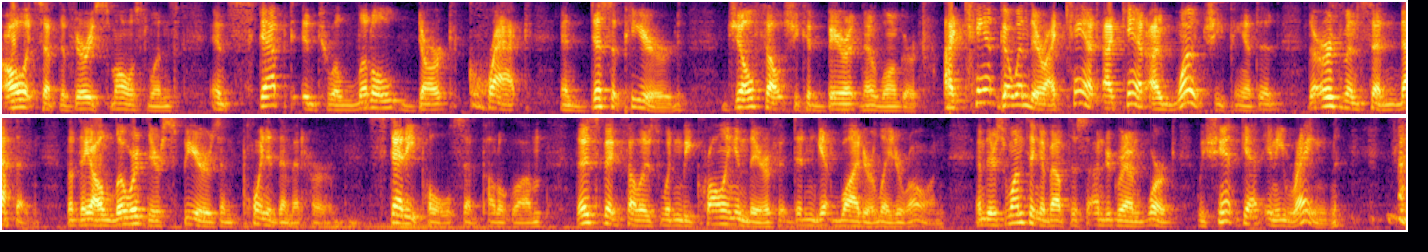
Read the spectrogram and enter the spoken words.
all except the very smallest ones, and stepped into a little dark crack and disappeared, Jill felt she could bear it no longer. I can't go in there. I can't. I can't. I won't, she panted. The earthmen said nothing, but they all lowered their spears and pointed them at her. Steady, Pole, said Puddleglum. Those big fellows wouldn't be crawling in there if it didn't get wider later on. And there's one thing about this underground work we shan't get any rain.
